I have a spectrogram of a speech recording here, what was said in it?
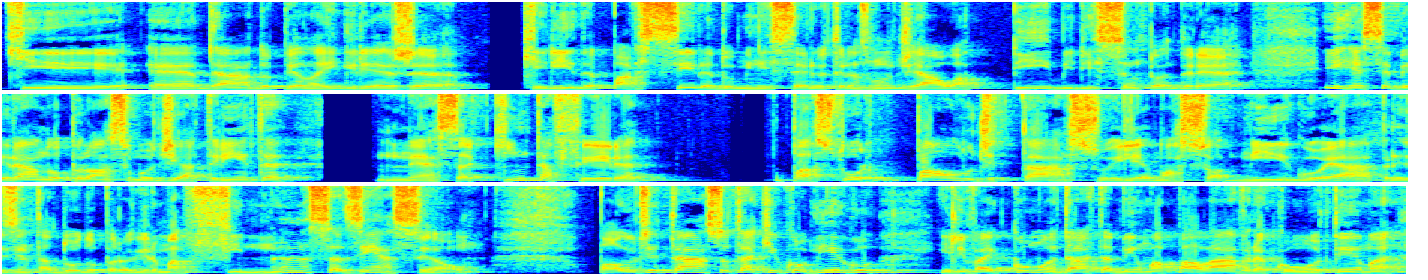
que é dado pela Igreja querida parceira do Ministério Transmundial, a PIB de Santo André, e receberá no próximo dia 30, nessa quinta-feira, o pastor Paulo de Tarso, ele é nosso amigo, é apresentador do programa Finanças em Ação. Paulo de Tarso está aqui comigo, ele vai comandar também uma palavra com o tema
